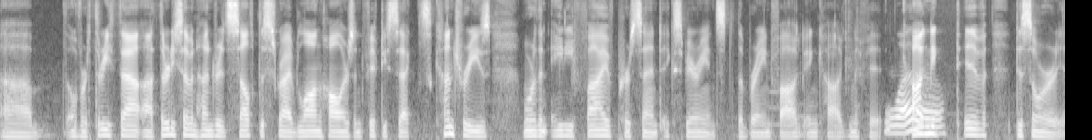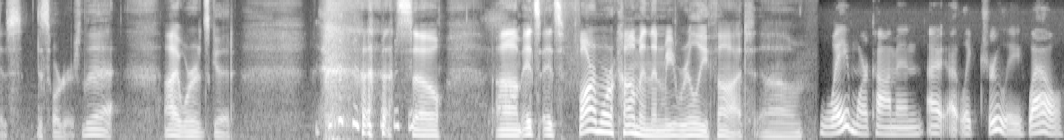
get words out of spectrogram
um over 3, uh, 3,700 self-described long haulers in 56 countries, more than 85% experienced the brain fog and cognitive Whoa. cognitive disorders. Disorders. Blech. I words good. so um, it's it's far more common than we really thought. Um, Way more common. I, I like truly. Wow.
